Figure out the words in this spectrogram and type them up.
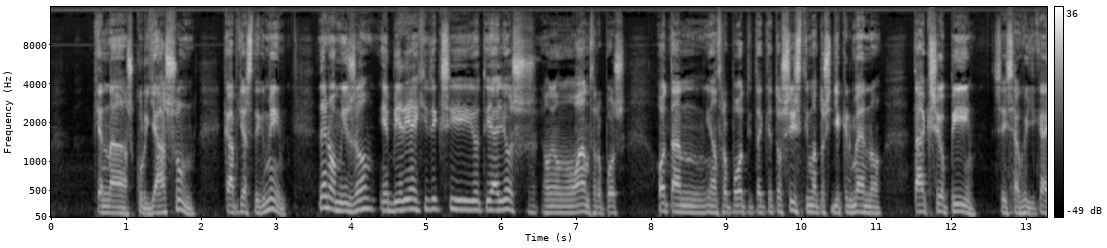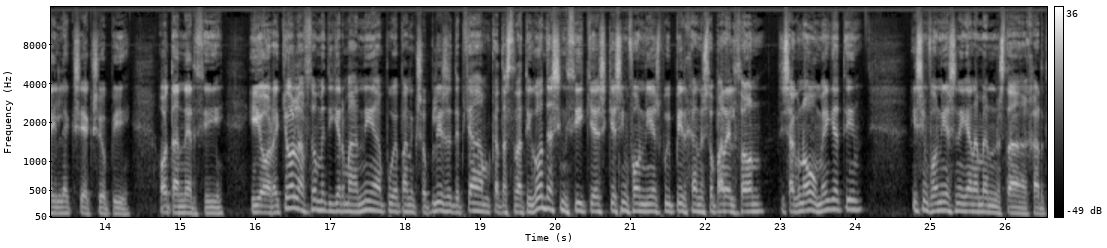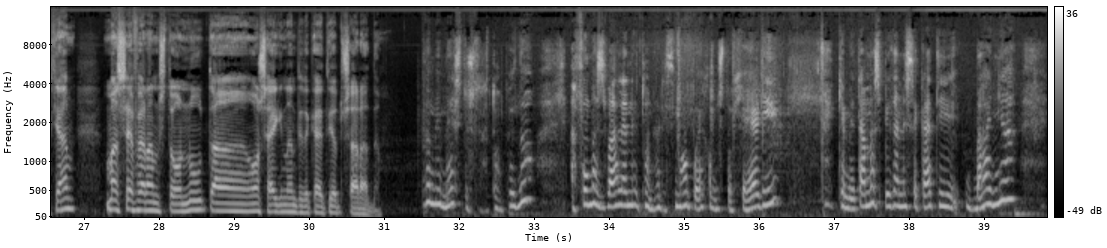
και να σκουριάσουν κάποια στιγμή; Δεν νομίζω. Η εμπειρία έχει δείξει ότι αλλιώς ο άνθρωπος όταν η ανθρωπότητα και το σύστημα το συγκεκριμένο τα αξιοποιεί σε εισαγωγικά η λέξη αξιοποιεί όταν έρθει η ώρα. Και όλο αυτό με τη Γερμανία που επανεξοπλίζεται πια καταστρατηγώντα συνθήκες και συμφωνίες που υπήρχαν στο παρελθόν. Τις αγνοούμε γιατί οι συμφωνίες είναι για να μένουν στα χαρτιά. Μας έφεραν στο νου τα όσα έγιναν τη δεκαετία του 40. Πήγαμε μέσα στο στρατόπεδο αφού μας βάλανε τον αριθμό που έχουμε στο χέρι και μετά μας πήγανε σε κάτι μπάνια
